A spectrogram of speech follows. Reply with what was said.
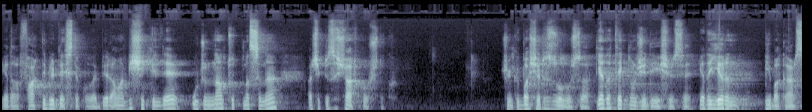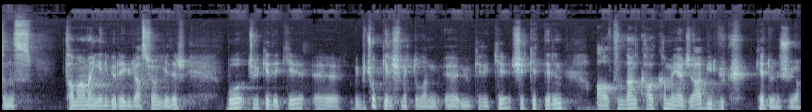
ya da farklı bir destek olabilir ama bir şekilde ucundan tutmasını açıkçası şart koştuk. Çünkü başarısız olursa ya da teknoloji değişirse ya da yarın bir bakarsanız tamamen yeni bir regülasyon gelir. Bu Türkiye'deki e, ve birçok gelişmekte olan e, ülkedeki şirketlerin altından kalkamayacağı bir yüke dönüşüyor.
